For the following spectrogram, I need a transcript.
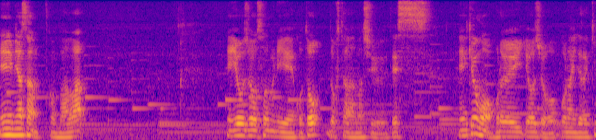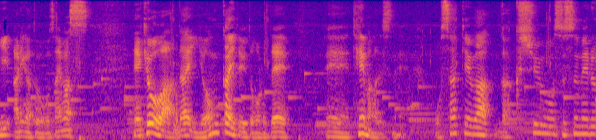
えー、皆さんこんばんは、えー、養生ソムリエことドクターマシューです、えー、今日もほろ酔い養生をご覧いただきありがとうございます、え今日は第4回というところで、えテーマがですねお酒は学習を進める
